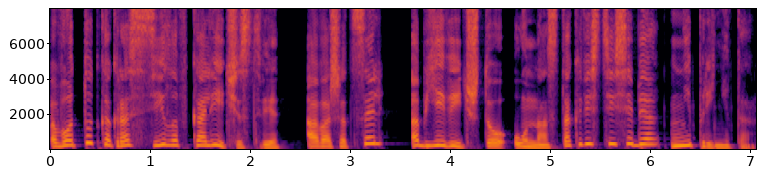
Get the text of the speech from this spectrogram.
Вот тут как раз сила в количестве, а ваша цель — объявить, что у нас так вести себя не принято.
